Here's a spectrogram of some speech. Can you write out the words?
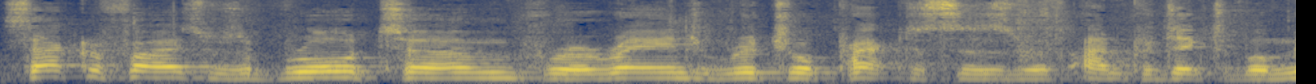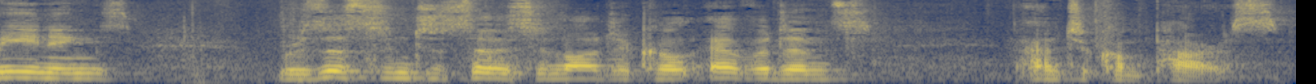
Sacrifice was a broad term for a range of ritual practices with unpredictable meanings, resistant to sociological evidence and to comparison.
